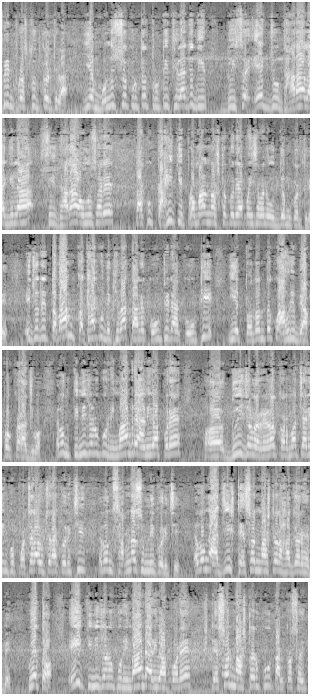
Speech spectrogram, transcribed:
ପ୍ରିଣ୍ଟ ପ୍ରସ୍ତୁତ କରିଥିଲା ଇଏ ମନୁଷ୍ୟକୃତ ତ୍ରୁଟି ଥିଲା ଯଦି ଦୁଇଶହ ଏକ ଯେଉଁ ଧାରା ଲାଗିଲା ସେଇ ଧାରା ଅନୁସାରେ ତାକୁ କାହିଁକି ପ୍ରମାଣ ନଷ୍ଟ କରିବା ପାଇଁ ସେମାନେ ଉଦ୍ୟମ କରିଥିଲେ ଏ ଯଦି ତମାମ କଥାକୁ ଦେଖିବା ତାହେଲେ କେଉଁଠି ନା କେଉଁଠି ଇଏ ତଦନ୍ତକୁ ଆହୁରି ବ୍ୟାପକ କରାଯିବ ଏବଂ ତିନି ଜଣଙ୍କୁ ରିମାଣ୍ଡରେ ଆଣିବା ପରେ ଦୁଇ ଜଣ ରେଳ କର୍ମଚାରୀଙ୍କୁ ପଚରା ଉଚରା କରିଛି ଏବଂ ସାମ୍ନାସୁମ୍ନି କରିଛି ଏବଂ ଆଜି ଷ୍ଟେସନ ମାଷ୍ଟର ହାଜର ହେବେ ହୁଏତ ଏଇ ତିନି ଜଣଙ୍କୁ ରିମାଣ୍ଡ ଆଣିବା ପରେ ଷ୍ଟେସନ ମାଷ୍ଟରକୁ ତାଙ୍କ ସହିତ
